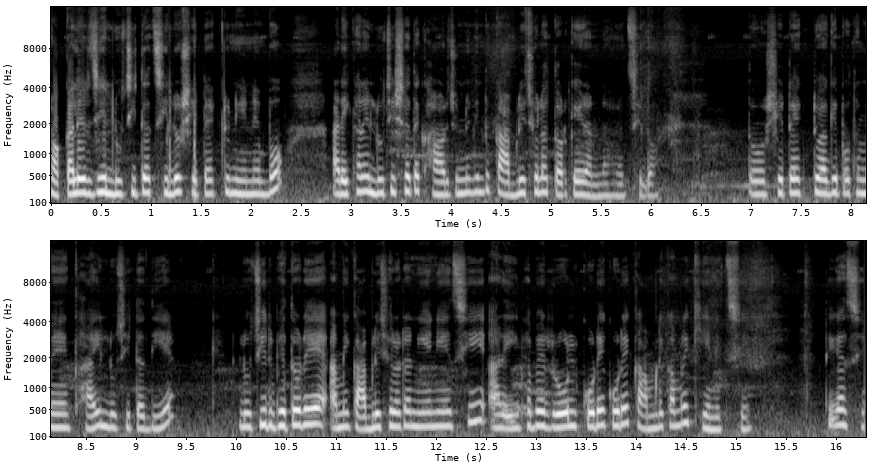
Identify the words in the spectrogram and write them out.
সকালের যে লুচিটা ছিল সেটা একটু নিয়ে নেব। আর এখানে লুচির সাথে খাওয়ার জন্য কিন্তু কাবলি ছোলার তরকারি রান্না হয়েছিল। তো সেটা একটু আগে প্রথমে খাই লুচিটা দিয়ে। লুচির ভেতরে আমি কাবলি ছোলাটা নিয়ে নিয়েছি আর এইভাবে রোল করে করে কামড়ে কামড়ে খেয়ে নিচ্ছি। ঠিক আছে?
